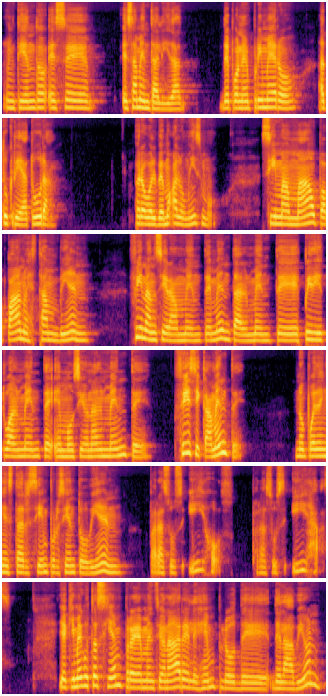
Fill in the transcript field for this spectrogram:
Entiendo ese, esa mentalidad de poner primero a tu criatura. Pero volvemos a lo mismo. Si mamá o papá no están bien financieramente, mentalmente, espiritualmente, emocionalmente, físicamente, no pueden estar 100% bien para sus hijos, para sus hijas. Y aquí me gusta siempre mencionar el ejemplo de, del avión.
